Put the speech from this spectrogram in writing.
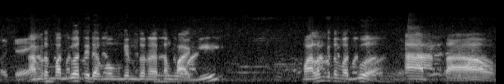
Oke. Okay. Karena tempat gue tidak mungkin datang pagi, malam ke tempat gue. Atau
